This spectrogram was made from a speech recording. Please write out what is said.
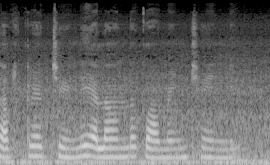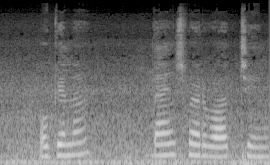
సబ్స్క్రైబ్ చేయండి ఎలా ఉందో కామెంట్ చేయండి. ఓకేనా? Thanks for watching.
